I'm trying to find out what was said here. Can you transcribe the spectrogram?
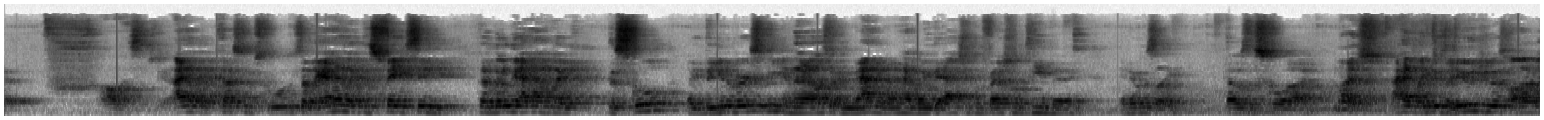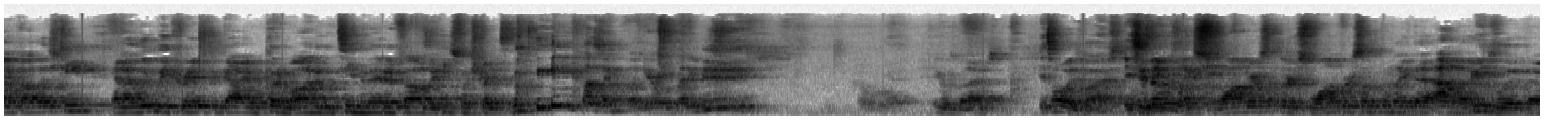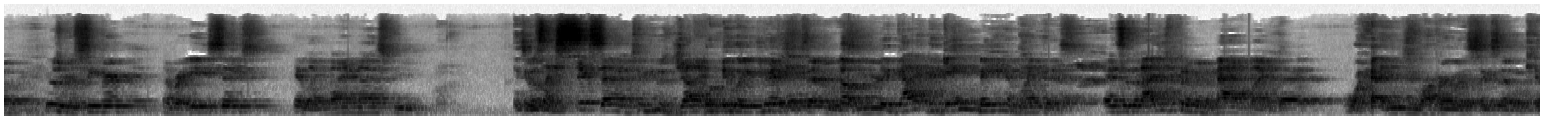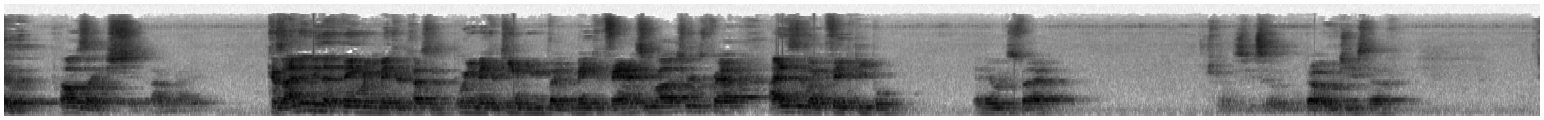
all that stuff. I had like custom schools and stuff. Like I had like this fake city that literally I had like the school, like the university, and then I also in Madden I had like the actual professional team there, and it was like that was the squad. nice. I had like this dude who was on my college team, and I literally created the guy and put him onto the team in the NFL. I was like, he just went straight to the league. I was like, fuck everybody. It was vibes. It's always vibes. It's His name was like Swamp or something, or Swamp or something like that. I don't know. He was lit though. He was a receiver, number 86. He had like 99 speed. He was like 6'7 too. He was giant. Wait, wait, you had a 6'7 No, the guy, the game made him like this. And so then I just put him in the Madden like that. Why you just walk around with a six seven kill it. I was like, shit, alright. Because I didn't do that thing where you make your custom, where you make your team and you like make your fantasy rosters crap. I just did like fake people. And they were just bad. it? So, the OG stuff.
